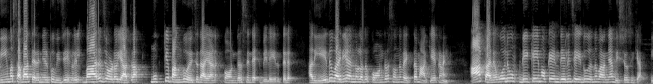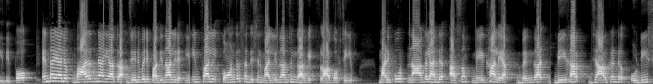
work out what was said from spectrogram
നിയമസഭാ തെരഞ്ഞെടുപ്പ് വിജയങ്ങളിൽ ഭാരത് ജോഡോ യാത്ര മുഖ്യ പങ്കുവഹിച്ചതായാണ് കോൺഗ്രസിന്റെ വിലയിരുത്തൽ അത് ഏത് വഴിയാ എന്നുള്ളത് കോൺഗ്രസ് ഒന്ന് വ്യക്തമാക്കിയേക്കണേ. ആ കനകോലും ഡി കെയും ഒക്കെ എന്തേലും ചെയ്തു എന്ന് പറഞ്ഞാൽ വിശ്വസിക്കാം. ഇതിപ്പോ എന്തായാലും ഭാരതിനായി യാത്ര ജനുവരി പതിനാലിന് ഇംഫാലിൽ കോൺഗ്രസ് അധ്യക്ഷൻ മല്ലികാർജുൻ ഖാർഗെ ഫ്ളാഗ് ഓഫ് ചെയ്യും. മണിപ്പൂർ നാഗാലാൻഡ് അസം മേഘാലയ ബംഗാൾ ബീഹാർ ജാർഖണ്ഡ് ഒഡീഷ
